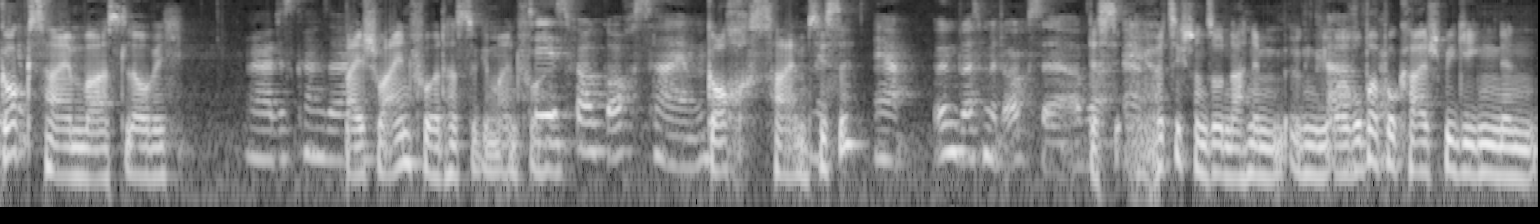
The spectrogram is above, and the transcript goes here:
Goxheim war es, glaube ich. Ja, das kann sein. Bei Schweinfurt hast du gemeint vorhin. TSV Gochsheim. Gochsheim, siehst du? Ja, irgendwas mit Ochse. Aber, Das ja. hört sich schon so nach einem irgendwie Krass. Europapokalspiel gegen den,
